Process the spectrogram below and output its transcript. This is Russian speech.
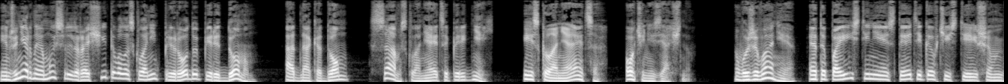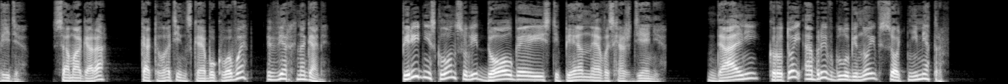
Инженерная мысль рассчитывала склонить природу перед домом, однако дом сам склоняется перед ней. И склоняется очень изящно. Выживание — это поистине эстетика в чистейшем виде. Сама гора, как латинская буква «В», вверх ногами. Передний склон сулит долгое и степенное восхождение. Дальний — крутой обрыв глубиной в сотни метров.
